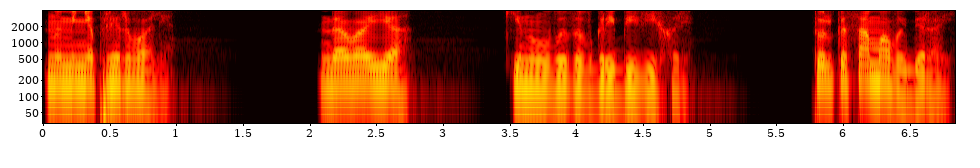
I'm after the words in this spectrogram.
но меня прервали. «Давай я», — кинул вызов Грибе вихрь. «Только сама выбирай,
